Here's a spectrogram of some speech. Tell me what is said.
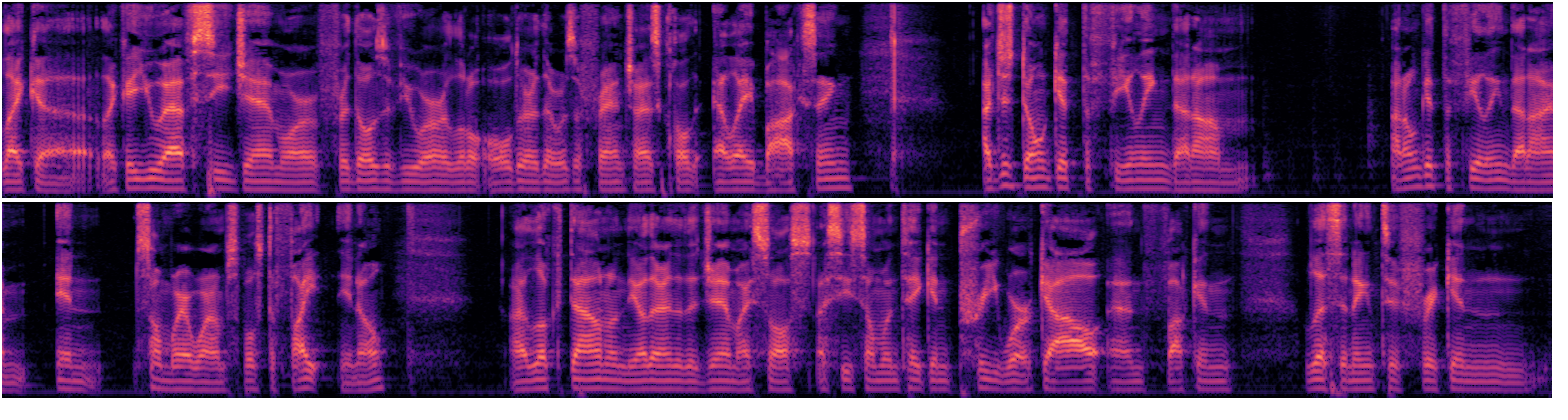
like a like a UFC gym, or for those of you who are a little older, there was a franchise called LA Boxing. I just don't get the feeling that I'm. I don't get the feeling that I'm in somewhere where I'm supposed to fight. You know, I look down on the other end of the gym. I saw I see someone taking pre workout and fucking listening to freaking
